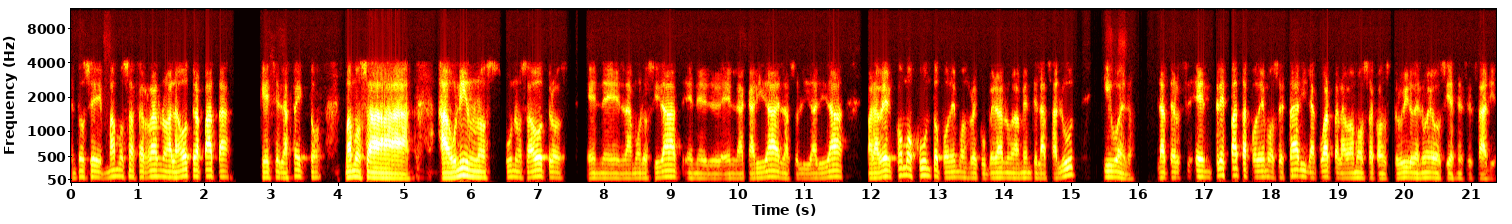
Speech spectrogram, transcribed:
Entonces vamos a aferrarnos a la otra pata, que es el afecto, vamos a, unirnos unos a otros en, la amorosidad, en, la caridad, en la solidaridad, para ver cómo juntos podemos recuperar nuevamente la salud y bueno, la en tres patas podemos estar y la cuarta la vamos a construir de nuevo si es necesario.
